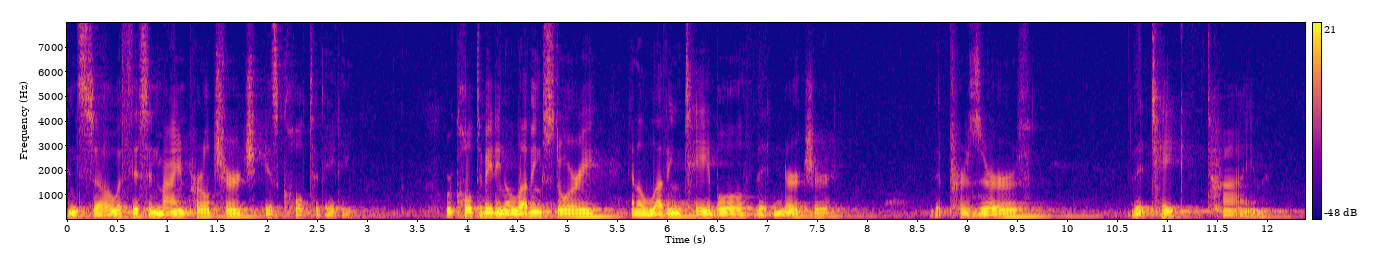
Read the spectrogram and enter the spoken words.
And so, with this in mind, Pearl Church is cultivating. We're cultivating a loving story and a loving table that nurture, that preserve, that take time,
